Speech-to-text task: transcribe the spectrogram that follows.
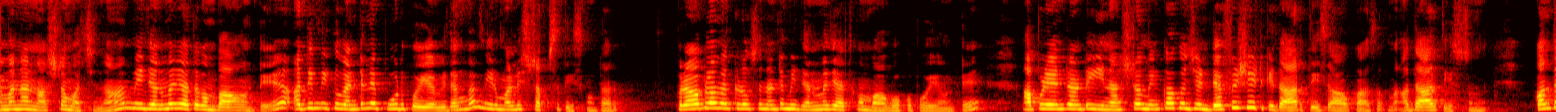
ఏమైనా నష్టం వచ్చినా మీ జన్మజాతకం బాగుంటే అది మీకు వెంటనే పూడిపోయే విధంగా మీరు మళ్ళీ స్టెప్స్ తీసుకుంటారు. ప్రాబ్లం ఎక్కడ వస్తుందంటే మీ జన్మజాతకం బాగోకపోయి ఉంటే అప్పుడు ఏంటంటే ఈ నష్టం ఇంకా కొంచెం డెఫిషిట్కి దారితీసే అవకాశం దారితీస్తుంది దారి తీస్తుంది. కొంత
